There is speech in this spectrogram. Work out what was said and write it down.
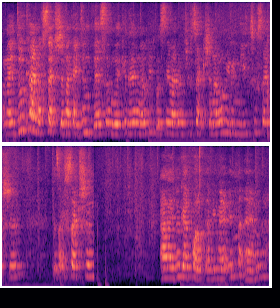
And I do kind of section, like I do this and work it in. When people say why don't you section, I don't really need to section because I section. And I do get product everywhere in the end.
